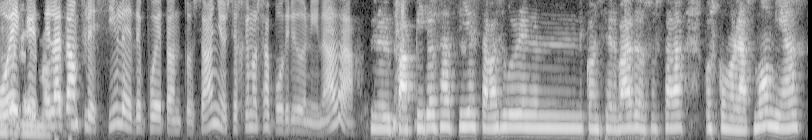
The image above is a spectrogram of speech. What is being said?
oye, qué tela tan flexible después de tantos años, es que no se ha podrido ni nada. Pero el papiro es así, estaba súper conservado, eso estaba, pues como las momias,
